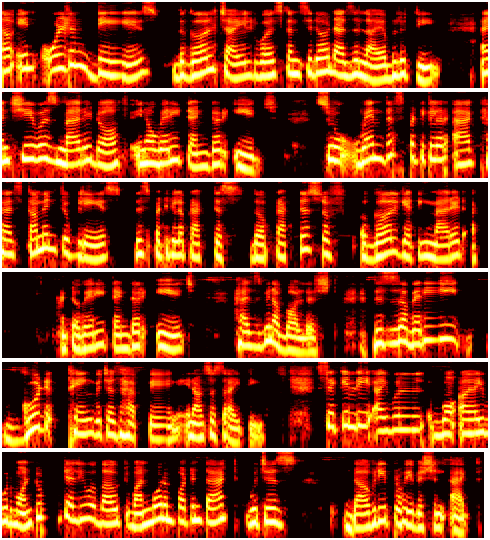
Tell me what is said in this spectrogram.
Now, in olden days, the girl child was considered as a liability and she was married off in a very tender age. So, when this particular act has come into place, this particular practice, the practice of a girl getting married at a very tender age has been abolished. This is a very good thing which has happened in our society. Secondly, I will I would want to tell you about one more important act, which is Dowry Prohibition Act.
